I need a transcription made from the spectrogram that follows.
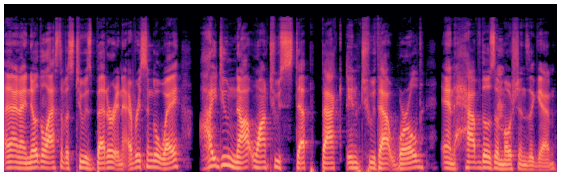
And I know The Last of Us 2 is better in every single way. I do not want to step back into that world and have those emotions again.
